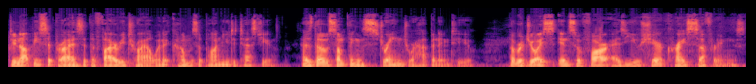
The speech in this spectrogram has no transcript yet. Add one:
Do not be surprised at the fiery trial when it comes upon you to test you, as though something strange were happening to you. But rejoice insofar as you share Christ's sufferings,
